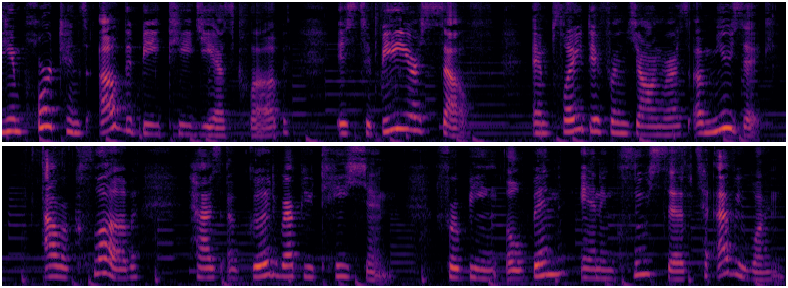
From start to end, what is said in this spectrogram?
The importance of the BTGS Club is to be yourself and play different genres of music. Our club has a good reputation for being open and inclusive to everyone.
